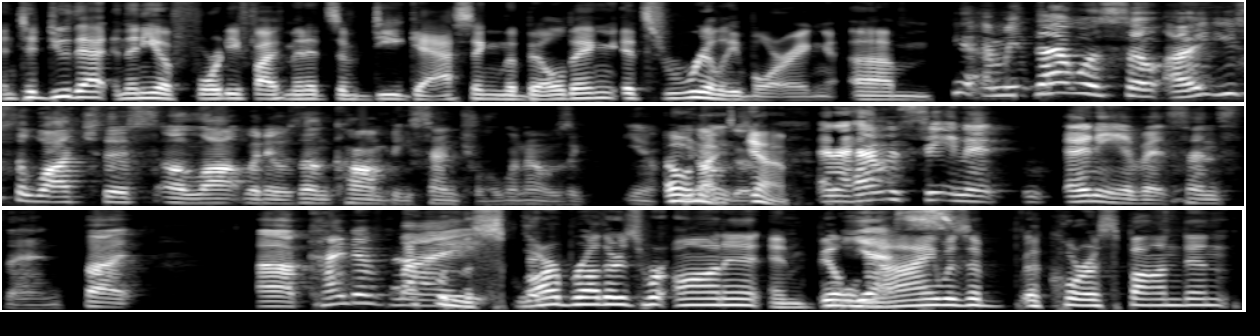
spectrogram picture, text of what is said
And to do that, and then you have 45 minutes of degassing the building. It's really boring. Um, Yeah, I mean that was so. I used to watch this a lot when it was on Comedy Central when I was a you know oh, younger, nice. Yeah. and I haven't seen it any of it since then. But uh, kind of Back my when the Sklar brothers were on it, and Bill Yes. Nye was a, a correspondent.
